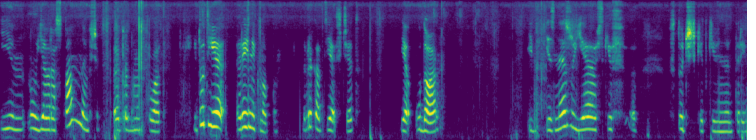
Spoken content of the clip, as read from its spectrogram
І ну, я зараз стану ним, щоб е, продемонструвати. І тут є різні кнопки. Наприклад, є щит, є удар. І, і знизу є такі е, штучки такі в інвентарі.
